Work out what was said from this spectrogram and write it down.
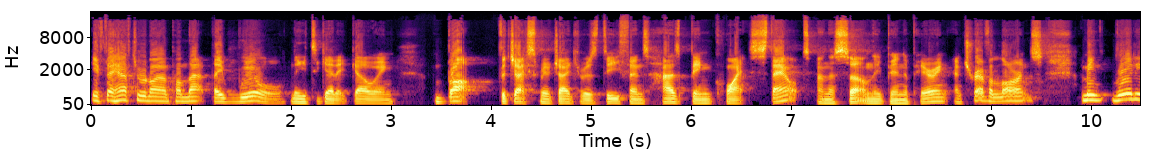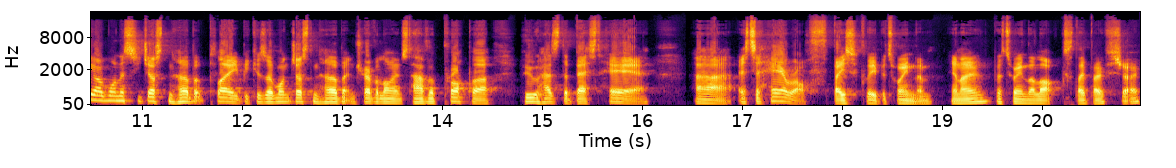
if they have to rely upon that, they will need to get it going. But the Jacksonville Jaguars defense has been quite stout and has certainly been appearing. And Trevor Lawrence, I mean, really, I want to see Justin Herbert play because I want Justin Herbert and Trevor Lawrence to have a proper who has the best hair. Uh, it's a hair off basically between them, you know, between the locks they both show.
